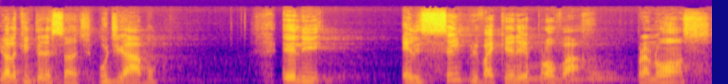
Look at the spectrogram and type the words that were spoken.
E olha que interessante, o diabo, ele, ele sempre vai querer provar para nós,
